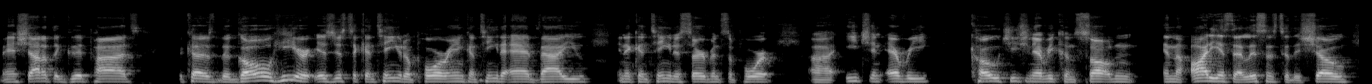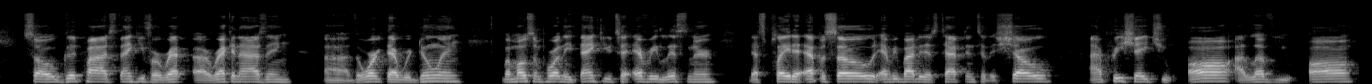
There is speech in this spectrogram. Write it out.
Man, shout out to Goodpods because the goal here is just to continue to pour in, continue to add value, and to continue to serve and support uh, each and every coach, each and every consultant in the audience that listens to the show. So, Goodpods, thank you for rep, uh, recognizing uh, the work that we're doing. But most importantly, thank you to every listener that's played an episode, everybody that's tapped into the show. I appreciate you all. I love you all.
